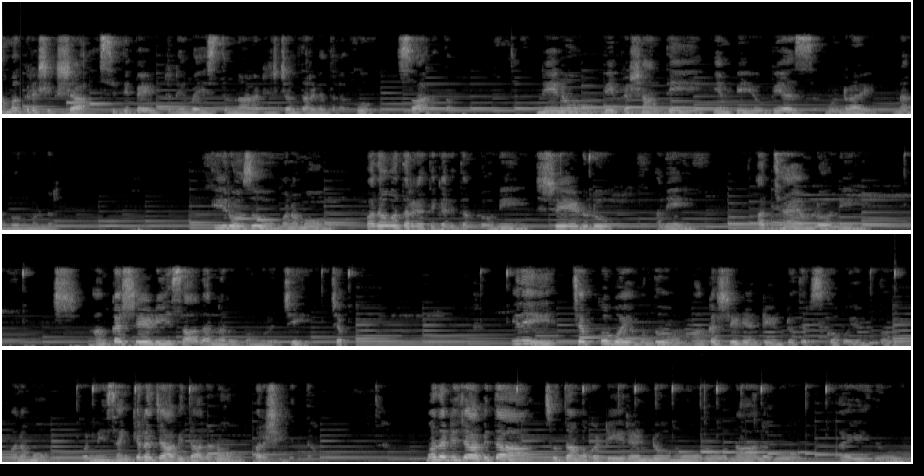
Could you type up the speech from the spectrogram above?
సమగ్ర శిక్ష సిద్దిపేట్ నిర్వహిస్తున్న డిజిటల్ తరగతులకు స్వాగతం. నేను V Prashanti MP UPS Mundrai Nanguru mandal. ఈరోజు మనము పదవ తరగతి గణితంలోని శ్రేణులు అనే అధ్యాయంలోని అంకశ్రేణి సాధారణ రూపం గురించి చెప్పుకుందాం. ఇది చెప్పుకోబోయే ముందు అంకశ్రేణి అంటే ఏంటో తెలుసుకోబోయే ముందు మనము కొన్ని సంఖ్యల జాబితాలను పరిశీలిద్దాం. మొదటి జాబితా చూద్దాం. ఒకటి రెండు మూడు నాలుగు ఐదు.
